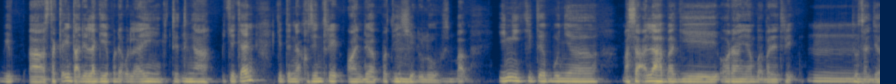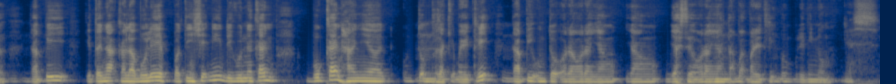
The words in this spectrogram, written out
Uh, setakat ni tak ada lagi produk-produk lain yang kita tengah fikirkan. Kita nak concentrate on the protein shake dulu. Sebab ini kita punya masalah bagi orang yang buat bariatrik. Hmm. Itu saja. Tapi kita nak kalau boleh protein shake ni digunakan bukan hanya untuk hmm. pesakit bariatrik hmm. tapi untuk orang-orang yang yang biasa orang yang tak buat bariatrik pun boleh minum. Yes.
